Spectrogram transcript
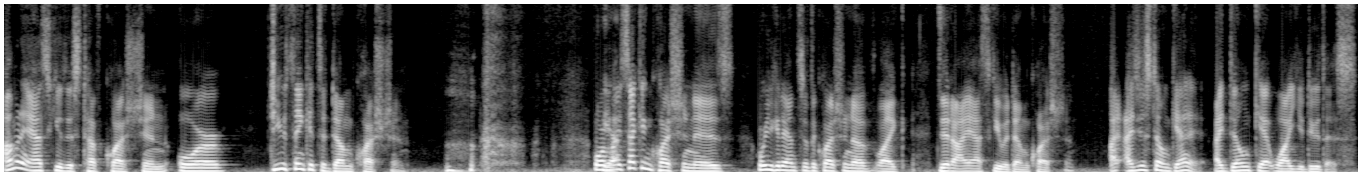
I'm going to ask you this tough question or do you think it's a dumb question? or yeah. my second question is or you could answer the question of like did I ask you a dumb question? I, I just don't get it. I don't get why you do this,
